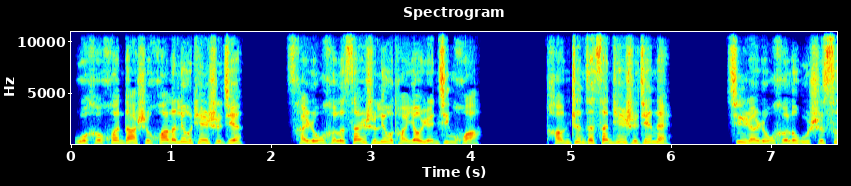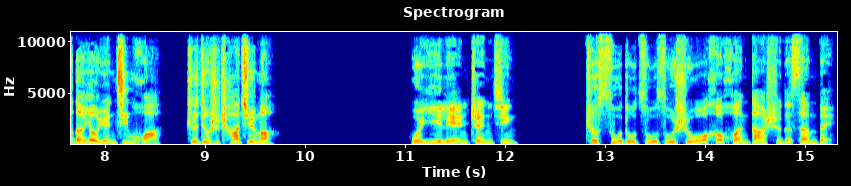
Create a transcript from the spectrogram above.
我和幻大师花了六天时间，才融合了三十六团药源精华。唐振在三天时间内，竟然融合了五十四道药源精华，这就是差距吗？我一脸震惊，这速度足足是我和幻大师的三倍，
